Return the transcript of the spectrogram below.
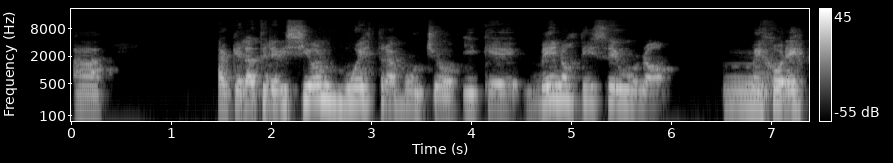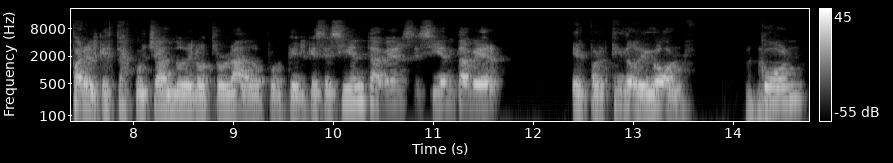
a, a, que la televisión muestra mucho y que menos dice uno, mejor es para el que está escuchando del otro lado, porque el que se sienta a ver, se sienta a ver el partido de golf con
